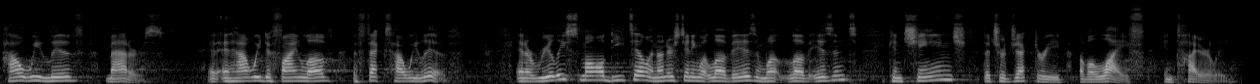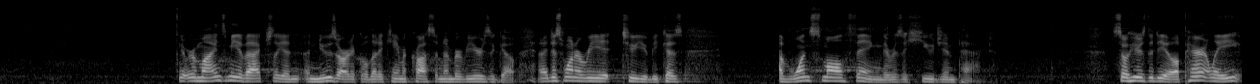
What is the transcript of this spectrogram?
How we live matters, and, and how we define love affects how we live. And a really small detail in understanding what love is and what love isn't can change the trajectory of a life entirely. It reminds me of actually a, a, news article that I came across a number of years ago. And I just want to read it to you because of one small thing, there was a huge impact. So here's the deal. Apparently,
